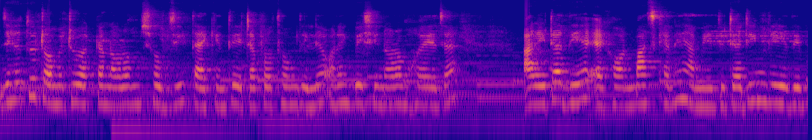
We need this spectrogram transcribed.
যেহেতু টমেটো একটা নরম সবজি, তাই কিন্তু এটা প্রথম দিলে অনেক বেশি নরম হয়ে যায়। আর এটা দিয়ে এখন মাঝখানে আমি দুটা ডিম দিয়ে দেব।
